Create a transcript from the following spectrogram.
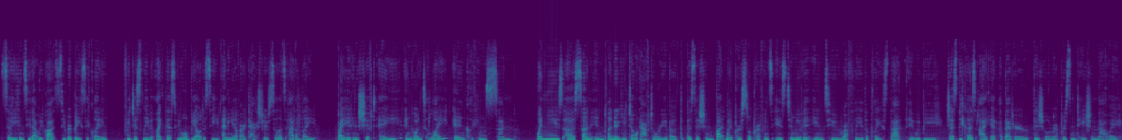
So you can see that we've got super basic lighting. If we just leave it like this, we won't be able to see any of our textures. So let's add a light by hitting Shift A and going to light and clicking sun. When you use a sun in Blender, you don't have to worry about the position, but my personal preference is to move it into roughly the place that it would be, just because I get a better visual representation that way.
